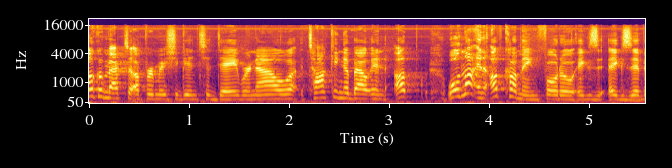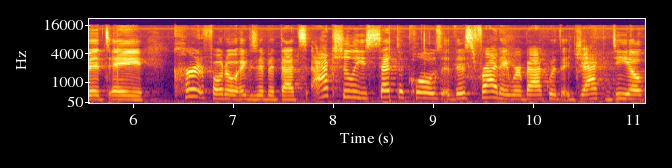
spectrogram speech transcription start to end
Welcome back to Upper Michigan today. We're now talking about an up, well, not an upcoming photo ex exhibit, a current photo exhibit that's actually set to close this Friday. We're back with Jack Deo.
